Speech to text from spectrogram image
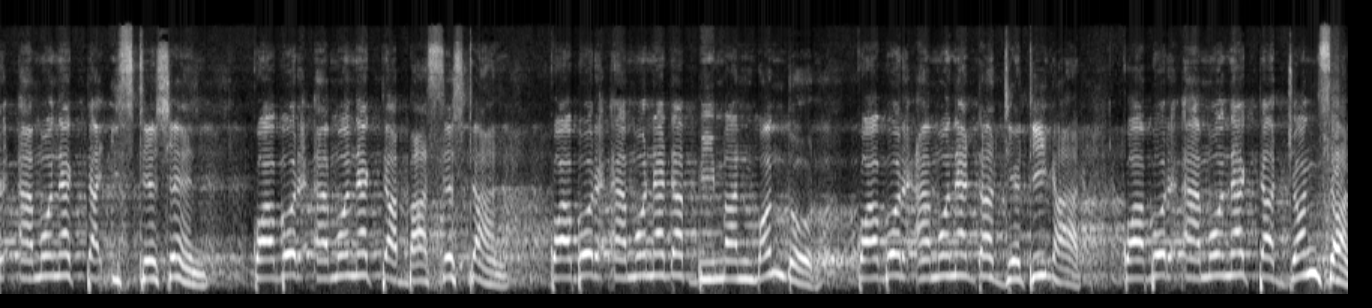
এমন একটা স্টেশন, কবর এমন একটা বাস স্ট্যান্ড কবর এমন একটা বিমানবন্দর কবর এমন একটা জেটি ঘাট কবর এমন একটা জংশন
